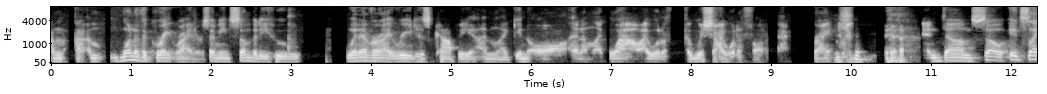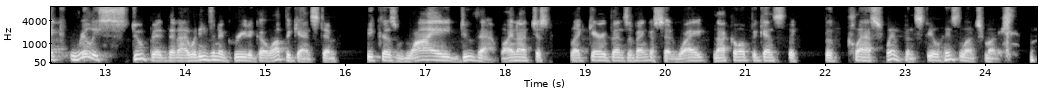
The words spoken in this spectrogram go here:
I'm, I'm one of the great writers. I mean, somebody who." Whenever I read his copy, I'm like in awe, and I'm like, "Wow! I would have. I wish I would have thought of that." Right? Yeah. And um, so it's like really stupid that I would even agree to go up against him because why do that? Why not just, like Gary Bencivenga said, why not go up against the, the class wimp and steal his lunch money?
